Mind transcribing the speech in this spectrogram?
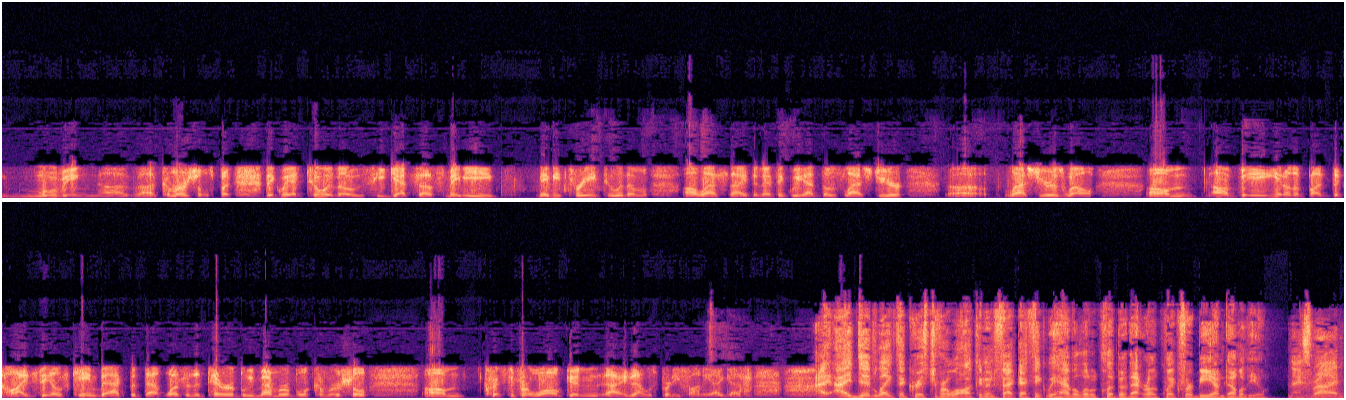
moving uh, uh, commercials. But I think we had two of those. He gets us maybe maybe three, two of them uh, last night, and I think we had those last year uh, last year as well. Um, of the you know the Bud the Clydesdales came back, but that wasn't a terribly memorable commercial. Um, Christopher Walken, uh, that was pretty funny, I guess. I, I did like the Christopher Walken. In fact, I think we have a little clip of that real quick for BMW. Nice ride.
